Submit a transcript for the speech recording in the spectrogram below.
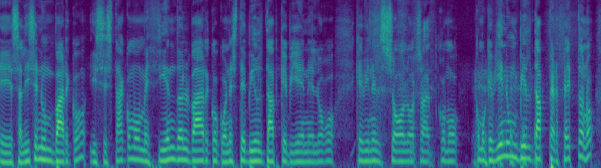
eh, salís en un barco y se está como meciendo el barco con este build-up que viene, luego que viene el sol, o sea, como, como que viene un build-up perfecto, ¿no?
